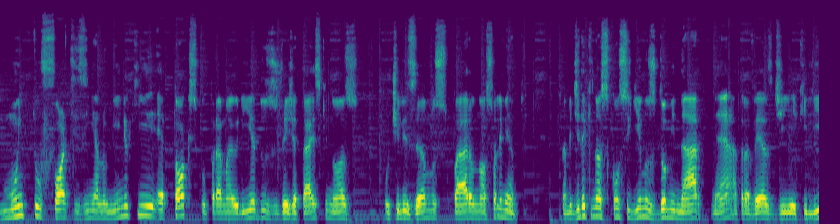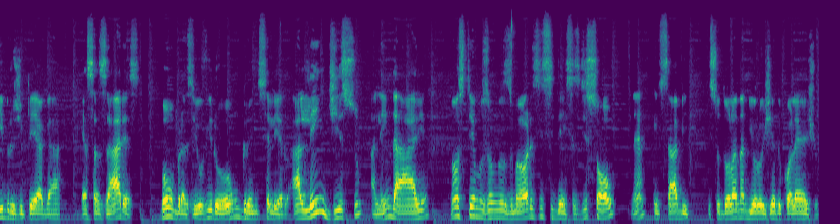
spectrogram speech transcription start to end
muito fortes em alumínio que é tóxico para a maioria dos vegetais que nós utilizamos para o nosso alimento. Na medida que nós conseguimos dominar, né, através de equilíbrios de pH, essas áreas, bom, o Brasil virou um grande celeiro. Além disso, além da área, nós temos uma das maiores incidências de sol, né? Quem sabe estudou lá na biologia do colégio,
